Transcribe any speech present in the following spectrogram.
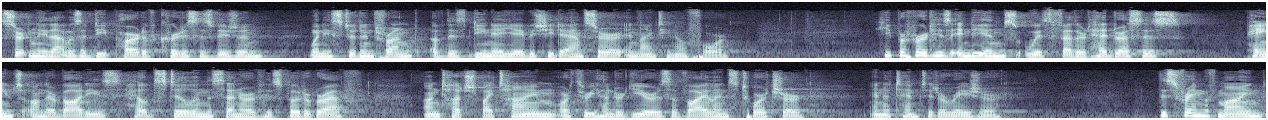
Certainly, that was a deep part of Curtis's vision when he stood in front of this Diné Yébichí dancer in 1904. He preferred his Indians with feathered headdresses, paint on their bodies held still in the center of his photograph, untouched by time or 300 years of violence, torture, and attempted erasure. This frame of mind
